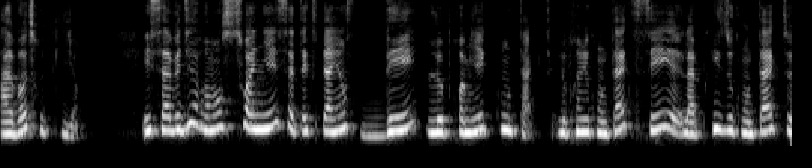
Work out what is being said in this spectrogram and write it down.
à votre client. Et ça veut dire vraiment soigner cette expérience dès le premier contact. Le premier contact, c'est la prise de contact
